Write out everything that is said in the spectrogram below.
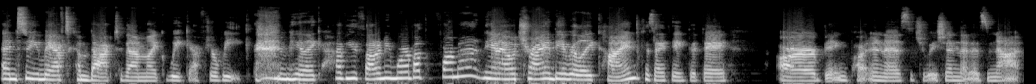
And so you may have to come back to them like week after week and be like, have you thought any more about the format? You know, try and be really kind because I think that they are being put in a situation that is not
